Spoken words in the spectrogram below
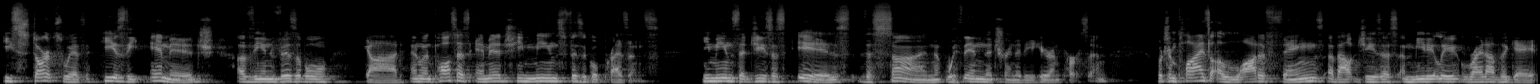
He starts with, He is the image of the invisible God. And when Paul says image, he means physical presence. He means that Jesus is the Son within the Trinity here in person, which implies a lot of things about Jesus immediately right out of the gate.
